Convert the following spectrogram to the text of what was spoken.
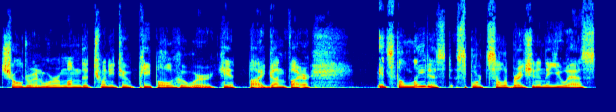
children were among the 22 people who were hit by gunfire. It's the latest sports celebration in the U.S.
